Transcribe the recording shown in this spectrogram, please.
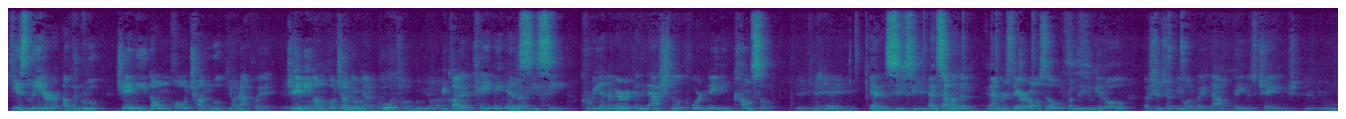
He is leader of the group Jamie Dongpo Chunguk Yonakwe. Jamie Dongpo Chunguk Yonakwe. 코 전국 연합. We call it KANCC, Korean American National Coordinating Council. 예, KA NCC. And some of the members there are also from the Yugiro uh, Shucheon now name is changed. 예, 그리고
